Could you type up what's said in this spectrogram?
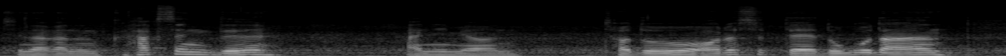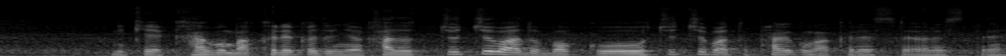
지나가는 그 학생들 아니면 저도 어렸을 때 노고단 이렇게 가고 막 그랬거든요. 가서 쭈쭈바도 먹고 쭈쭈바도 팔고 막 그랬어요. 어렸을 때.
